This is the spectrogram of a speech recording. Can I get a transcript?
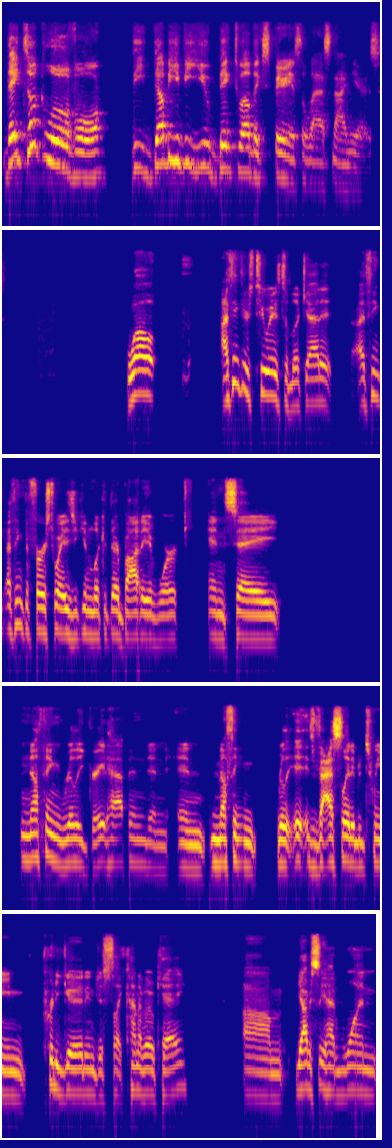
They took Louisville, the WVU Big 12 experience the last nine years. Well, I think there's two ways to look at it. I think I think the first way is you can look at their body of work and say nothing really great happened and and nothing really it's vacillated between pretty good and just like kind of okay. Um, you obviously had one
